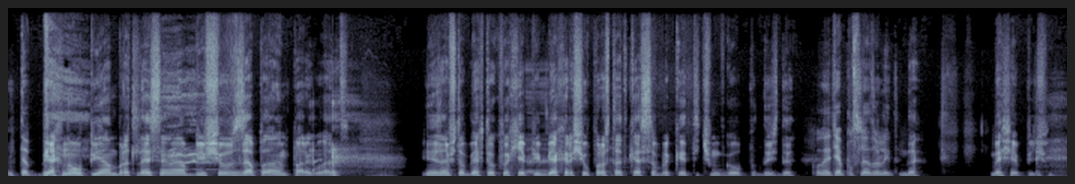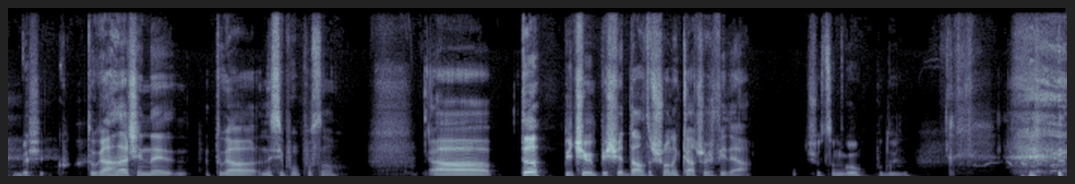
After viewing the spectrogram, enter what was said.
да, Бях много пиян, братле, с една бивша в западен Парагват. И не знам, защо бях толкова хепи, бях решил просто така се облека и тичам гол по дъжда. поне тя последва ли? Да. Беше епично. Беше. Тогава, значи, не, тогава не си пропуснал. А, та, пиче ми пише, Дан, защо не качваш видеа? Защото съм гол по дъжда.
